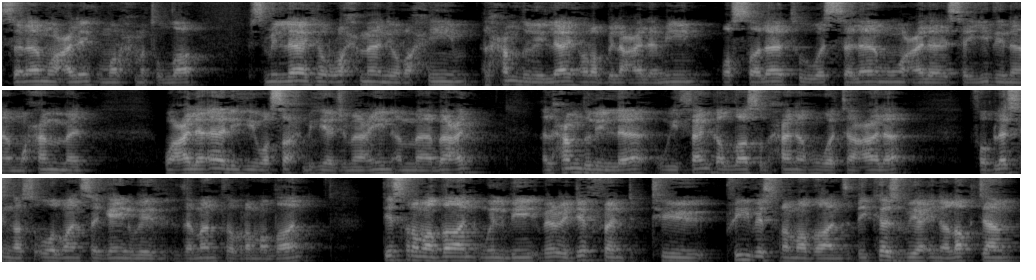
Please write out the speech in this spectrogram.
السلام عليكم ورحمة الله بسم الله الرحمن الرحيم الحمد لله رب العالمين والصلاة والسلام على سيدنا محمد وعلى آله وصحبه أجمعين أما بعد الحمد لله we thank Allah subhanahu wa ta'ala for blessing us all once again with the month of Ramadan this Ramadan will be very different to previous Ramadans because we are in a lockdown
